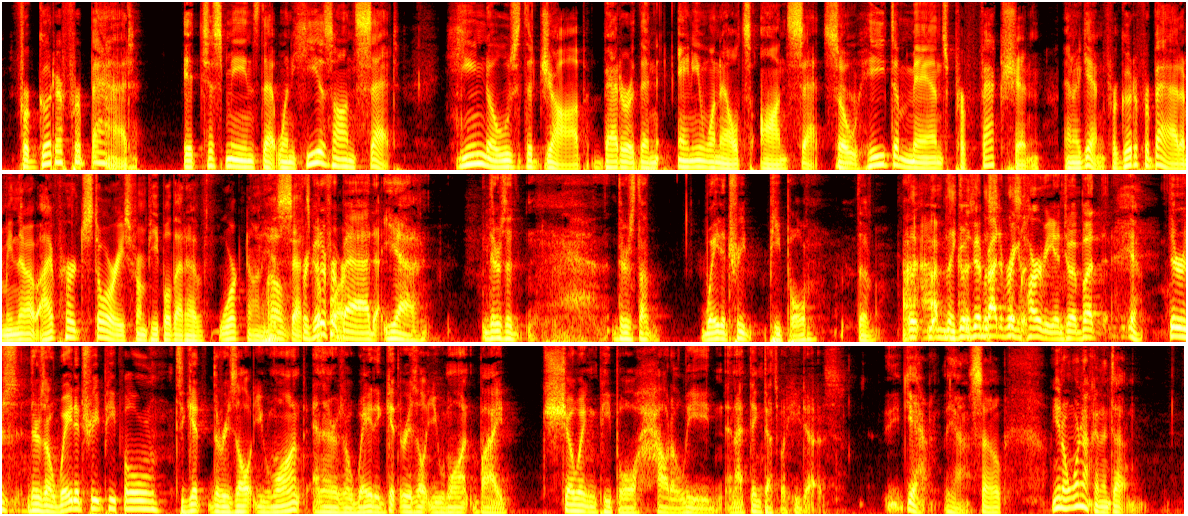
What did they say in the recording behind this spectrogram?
for good or for bad, it just means that when he is on set, he knows the job better than anyone else on set. So he demands perfection. And again, for good or for bad, I mean, there, I've heard stories from people that have worked on his Well, sets for good or for bad, yeah. There's a there's the way to treat people. The I, I'm like, going let's- about to bring Harvey into it, but Yeah. there's there's a way to treat people to get the result you want, and there's a way to get the result you want by showing people how to lead, and I think that's what he does. Yeah, yeah. So, you know, we're not going to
